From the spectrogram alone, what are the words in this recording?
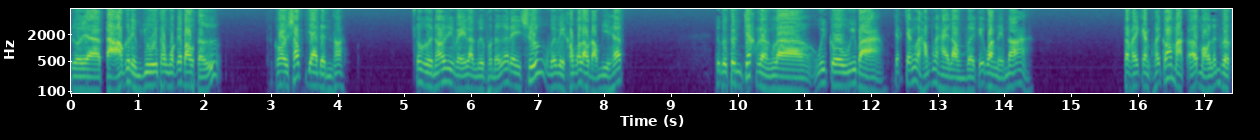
Rồi à, tạo cái niềm vui thông qua cái bao tử, coi sóc gia đình thôi có người nói như vậy là người phụ nữ ở đây sướng bởi vì không có lao động gì hết. Chúng tôi tin chắc rằng là quý cô quý bà chắc chắn là không có hài lòng về cái quan niệm đó. Ta phải cần phải có mặt ở mọi lĩnh vực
